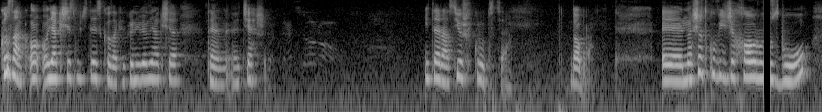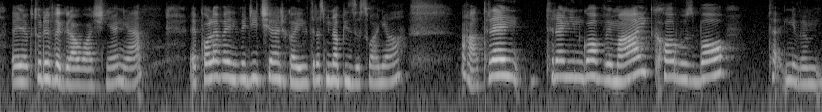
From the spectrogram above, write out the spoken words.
Kozak. O, o jak się smuci to jest kozak. Tylko nie wiem jak się ten e, cieszy. I teraz już wkrótce. Dobra. E, na środku widzicie Horus Bu, e, który wygrał właśnie, nie? Po lewej widzicie, czekaj, teraz mi napis zasłania. Aha, tren, treningowy Mike, Horus Bo, ta, nie wiem,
